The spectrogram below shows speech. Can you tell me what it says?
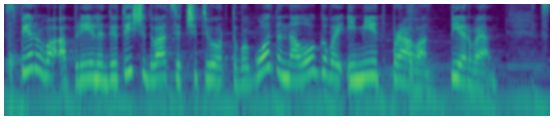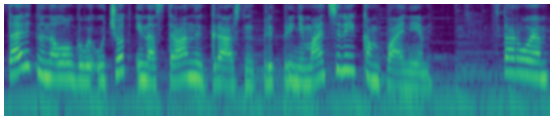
С 1 апреля 2024 года налоговая имеет право Первое. Ставить на налоговый учет иностранных граждан, предпринимателей, компании. Второе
